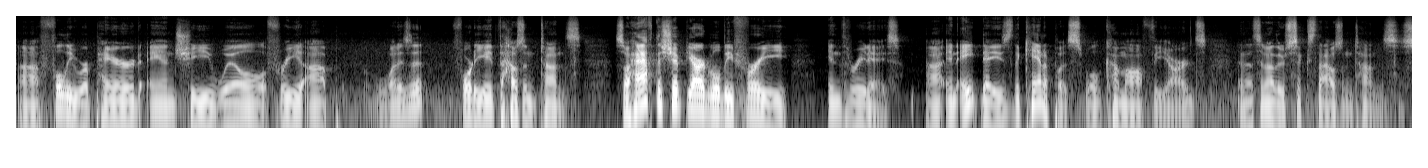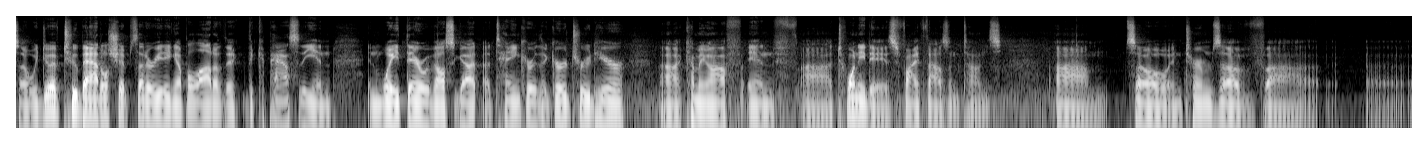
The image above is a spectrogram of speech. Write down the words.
uh, fully repaired, and she will free up, what is it? 48,000 tons. So half the shipyard will be free in three days. Uh, in eight days, the Canopus will come off the yards, and that's another 6,000 tons. So we do have two battleships that are eating up a lot of the, the capacity and, and weight there. We've also got a tanker, the Gertrude here, uh, coming off in uh, 20 days, 5,000 tons. Um, so in terms of uh, uh,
